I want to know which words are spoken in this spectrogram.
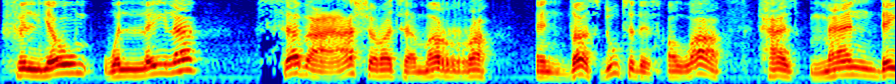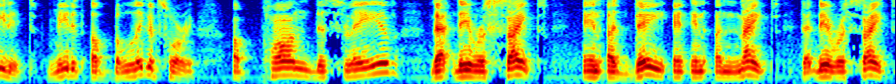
في اليوم والليلة سبع عشرة مرة and thus due to this Allah has mandated made it obligatory upon the slave that they recite in a day and in a night that they recite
